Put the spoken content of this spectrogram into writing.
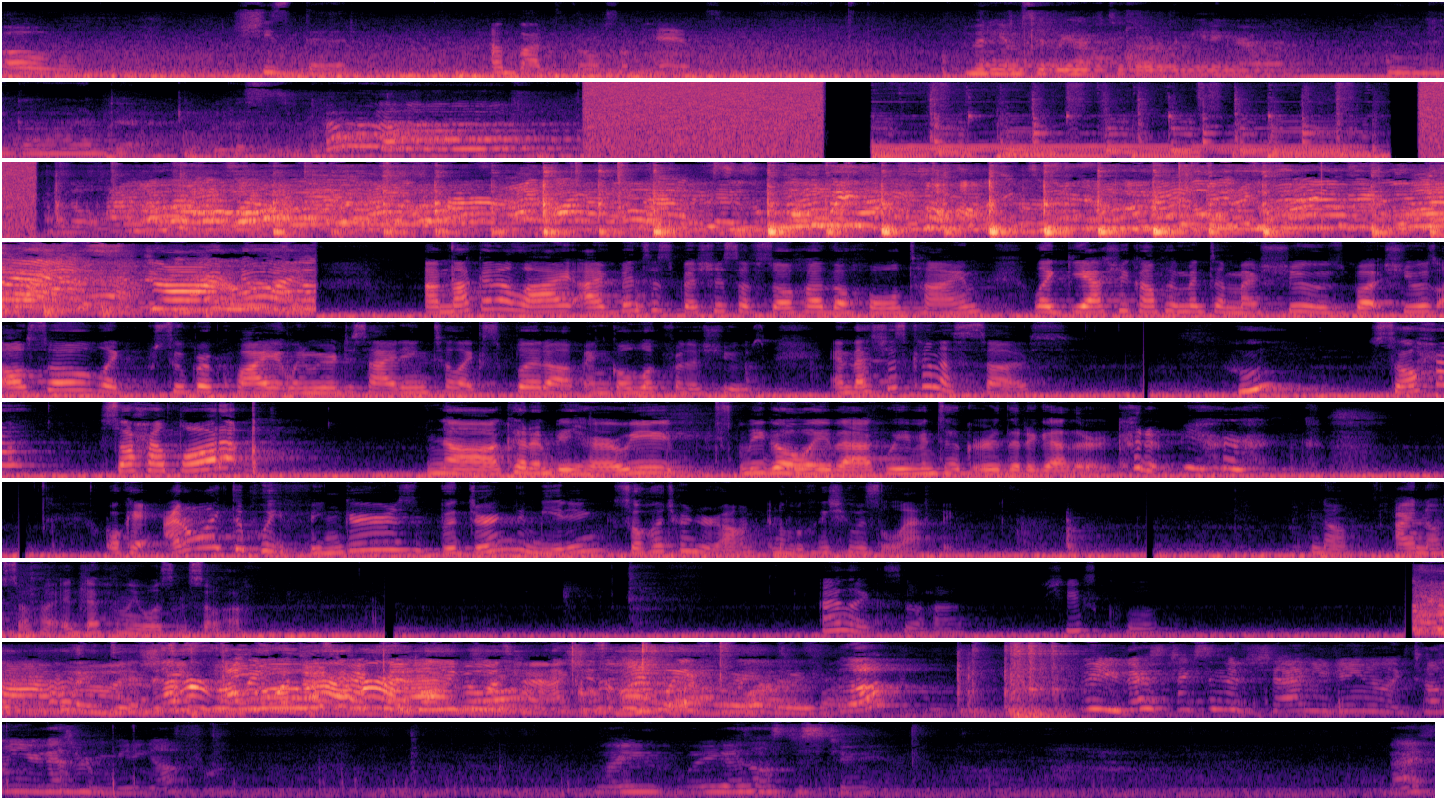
Oh, she's dead. I'm about to throw some hands. Miriam said we have to go to the meeting room. Oh my god. This is bad. Suspicious of Soha the whole time. Like, yeah, she complimented my shoes, but she was also like super quiet when we were deciding to like split up and go look for the shoes. And that's just kind of sus. Who? Soha? Soha Tariq? Nah, couldn't be her. We we go way back. We even took Urdu together. Couldn't be her. Okay, I don't like to point fingers, but during the meeting, Soha turned around and it looked like she was laughing. No, I know Soha. It definitely wasn't Soha. I like Soha. She's cool. Hello? Wait, you guys texting the chat and you didn't even like tell me you guys were meeting up? Why are you why are you guys all just staring at me? Guys?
